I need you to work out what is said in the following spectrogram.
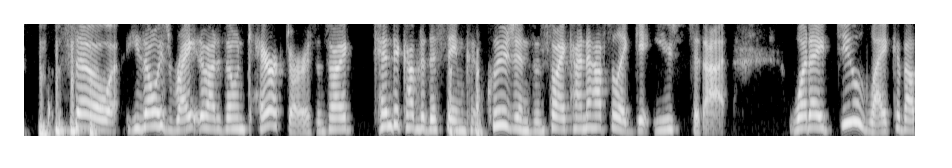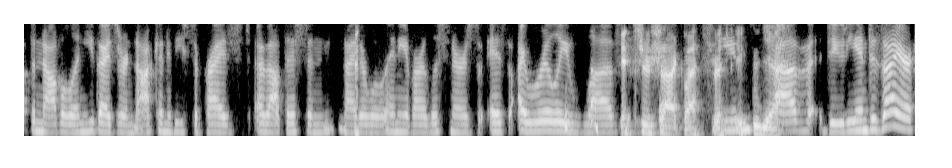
so he's always right about his own characters. And so I tend to come to the same conclusions. And so I kind of have to like get used to that. What I do like about the novel, and you guys are not going to be surprised about this, and neither will any of our listeners, is I really love Get your shot glass ready. Yeah. of duty and desire.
